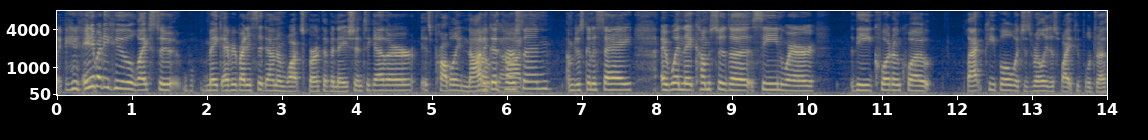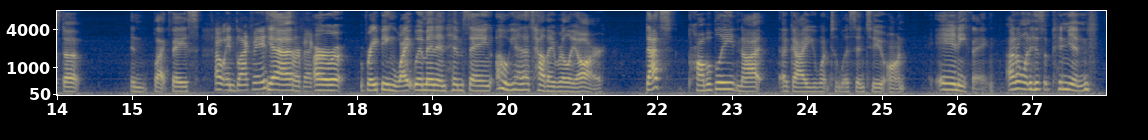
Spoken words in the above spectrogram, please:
Like, anybody who likes to make everybody sit down and watch Birth of a Nation together is probably not a Oh, good God. person. I'm just gonna say. And when it comes to the scene where the quote unquote black people, which is really just white people dressed up in blackface, oh, in blackface? yeah, Perfect. are raping white women, and him saying, "Oh yeah, that's how they really are." That's probably not a guy you want to listen to on anything. I don't want his opinion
